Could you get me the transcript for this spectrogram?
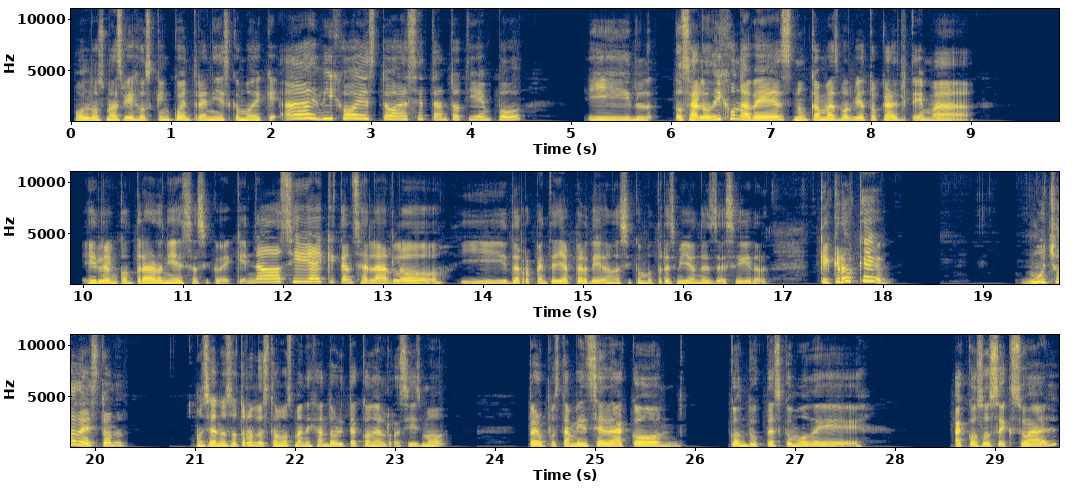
O los más viejos que encuentren y es como de que, ay, dijo esto hace tanto tiempo y, o sea, lo dijo una vez, nunca más volvió a tocar el tema. Y lo encontraron y es así como de que, no, sí, hay que cancelarlo. Y de repente ya perdieron así como 3 millones de seguidores. Que creo que mucho de esto, o sea, nosotros lo estamos manejando ahorita con el racismo, pero pues también se da con conductas como de acoso sexual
